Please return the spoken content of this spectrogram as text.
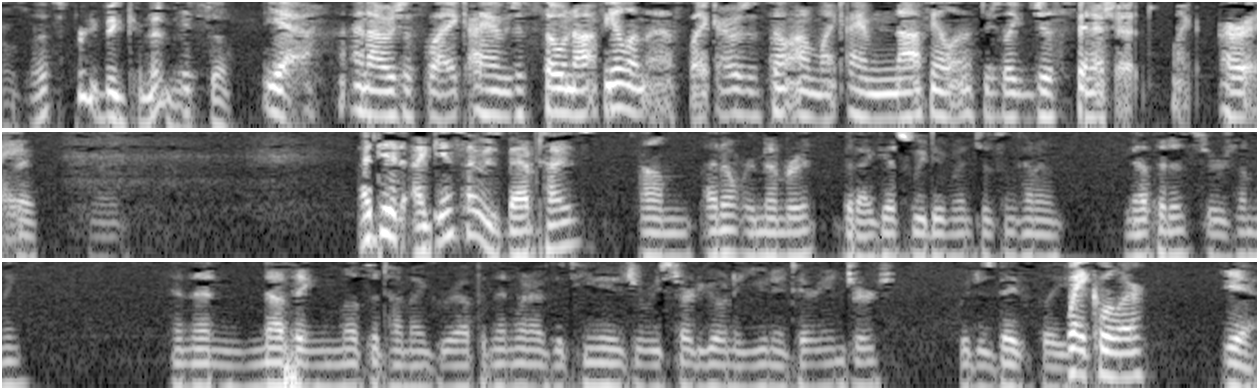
Oh, so that's a pretty big commitment. It's still. yeah, and I was just like, I am just so not feeling this. Like I was just, so, I'm like, I am not feeling this. And she's like, just finish it. I'm like, all right. Right. I did. I guess I was baptized. Um, I don't remember it, but I guess we did went to some kind of Methodist or something. And then nothing most of the time I grew up. And then when I was a teenager, we started going to Unitarian Church, which is basically Way cooler. Yeah,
